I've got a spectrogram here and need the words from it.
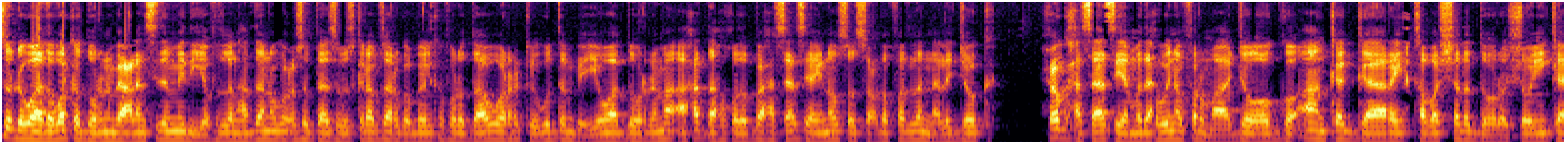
ku soo dhawaada warka duurnimo calansida midiya fadlan haddaan ugu cusubtahay subscribe saar gobeelka furudaawo wararkii ugu dambeeyay waa duurnimo. Axad ah qodobo xasaasi ah inoo soo socdo fadlan nala joog. Xog xasaasi ah madaxweyne farmaajo oo go'aan ka gaaray qabashada doorashooyinka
